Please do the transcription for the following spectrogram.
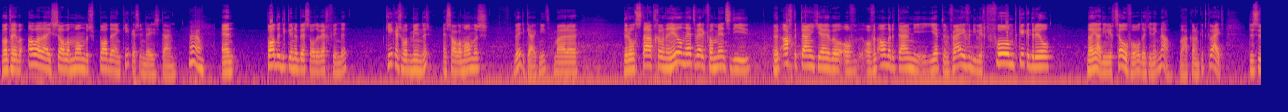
Want we hebben allerlei salamanders, padden en kikkers in deze tuin. Wow. En padden die kunnen best wel de weg vinden. Kikkers wat minder. En salamanders, weet ik eigenlijk niet. Maar eh, er ontstaat gewoon een heel netwerk van mensen die een achtertuintje hebben of, of een andere tuin. Je, je hebt een vijver, die ligt vol met kikkerdril. Nou ja, die ligt zo vol dat je denkt, nou, waar kan ik het kwijt? Dus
